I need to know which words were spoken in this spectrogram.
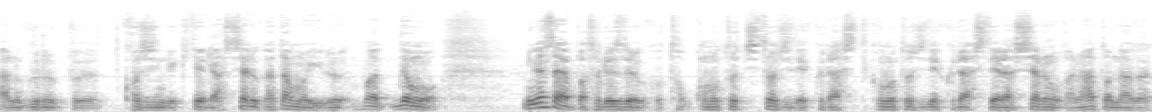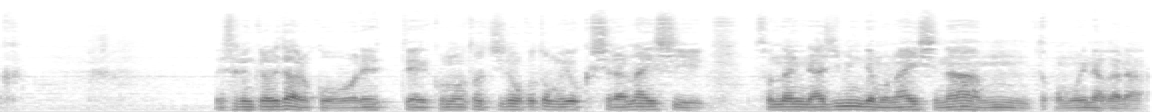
あのグループ個人で来てらっしゃる方もいる、まあ、でも皆さんやっぱそれぞれここの土地土地で暮らしてこの土地で暮らしてらっしゃるのかなと長く。でそれに比べたらこう俺ってこの土地のこともよく知らないしそんなに馴染みでもないしなうんとか思いながら。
